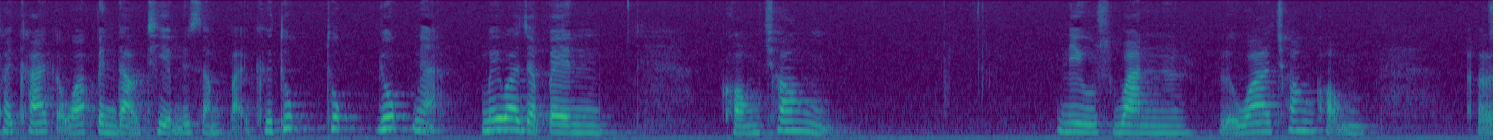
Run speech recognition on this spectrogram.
คล้ายๆ กับว่าเป็นดาวเทียมด้วยซ้ำไป คือทุกทุกยุคเนี่ยไม่ว่าจะเป็นของช่อง News One หรือว่าช่องของออ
